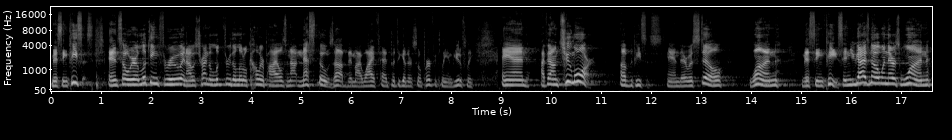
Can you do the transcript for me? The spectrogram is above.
missing pieces. And so we were looking through, and I was trying to look through the little color piles and not mess those up that my wife had put together so perfectly and beautifully. And I found two more of the pieces, and there was still one missing piece. And you guys know when there's one,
